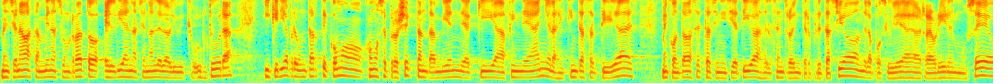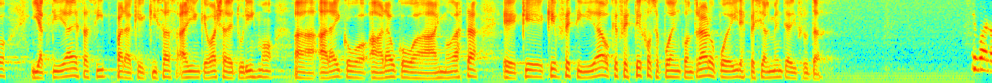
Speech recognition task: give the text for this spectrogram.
Mencionabas también hace un rato el Día Nacional de la Olivicultura y quería preguntarte cómo, cómo se proyectan también de aquí a fin de año las distintas actividades. Me contabas estas iniciativas del Centro de Interpretación, de la posibilidad de reabrir el museo y actividades así para que quizás alguien que vaya de turismo a, Araico, a Arauco o a Imogasta, eh, ¿qué, ¿qué festividad o qué festejo se puede encontrar o puede ir especialmente a disfrutar? Y bueno,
